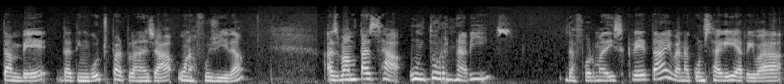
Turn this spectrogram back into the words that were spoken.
també detinguts per planejar una fugida. Es van passar un tornavís de forma discreta i van aconseguir arribar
